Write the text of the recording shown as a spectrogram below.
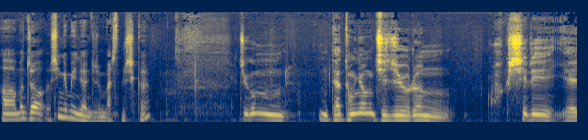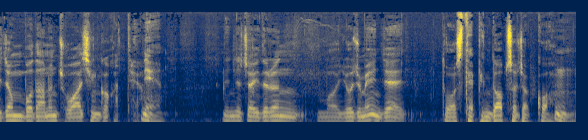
아, 먼저 신규민 의원님 좀 말씀 주실까요? 지금 대통령 지지율은 확실히 예전보다는 좋아진 것 같아요. 네. 이제 저희들은 뭐 요즘에 이제 도어 스태핑도 없어졌고 음.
